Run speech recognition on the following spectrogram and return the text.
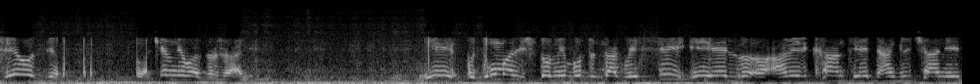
Все вот сделали, чем не возражали. И думали, что мы будем так вести, и э, американцы, эти англичане, э,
